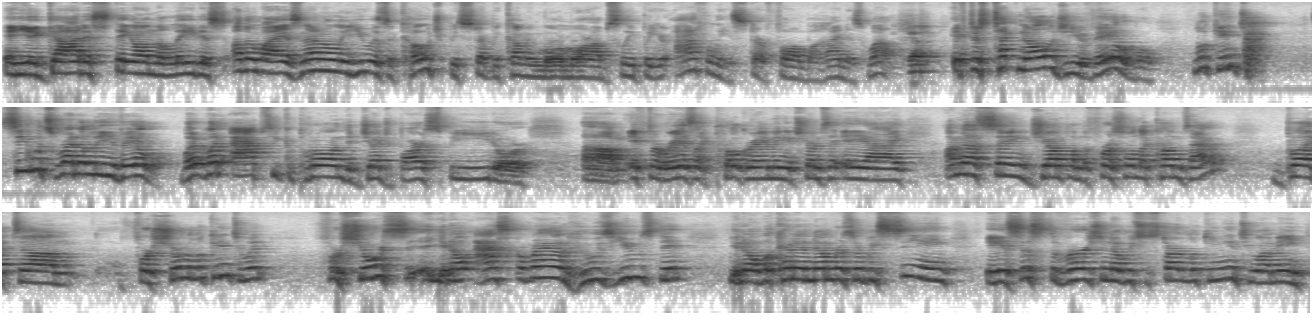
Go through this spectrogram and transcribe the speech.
And you got to stay on the latest. Otherwise, not only you as a coach but start becoming more and more obsolete, but your athletes start falling behind as well. Yep. If there's technology available, look into it. See what's readily available. What, what apps you can put on to judge bar speed or um, if there is like programming in terms of AI, I'm not saying jump on the first one that comes out, but um, for sure look into it. For sure, you know, ask around who's used it. You know, what kind of numbers are we seeing? Is this the version that we should start looking into? I mean,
